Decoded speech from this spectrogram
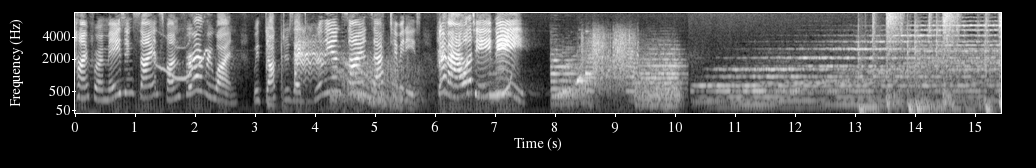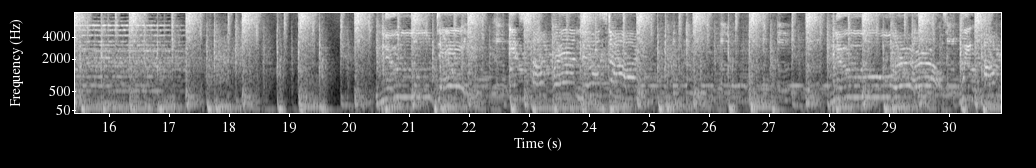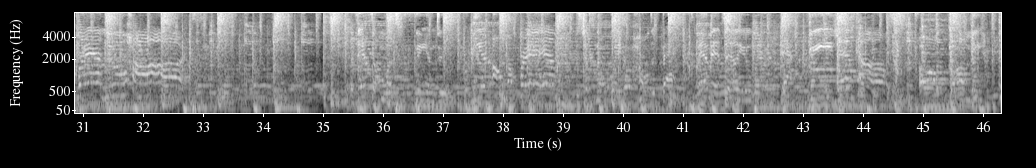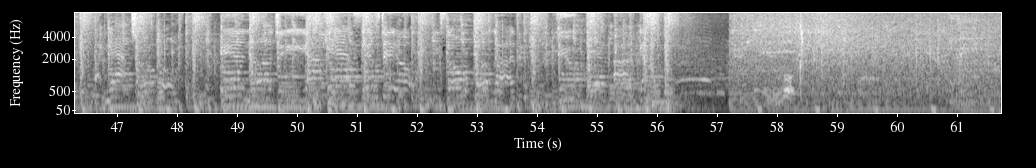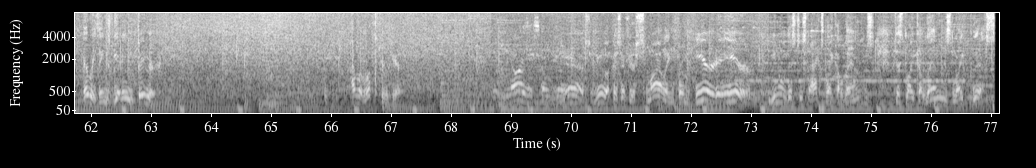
Time for amazing science fun for everyone with Dr. Zed's brilliant science activities from Owl TV. Look. Everything's getting bigger. Have a look through here. Your nose is so big. Yes, you look as if you're smiling from ear to ear. You know, this just acts like a lens, just like a lens like this.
